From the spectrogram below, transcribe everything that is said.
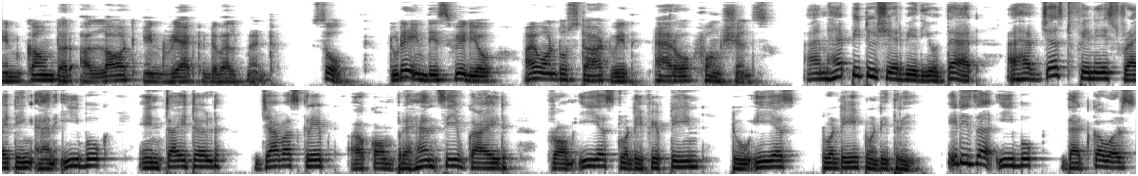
encounter a lot in React development. So, today in this video, I want to start with arrow functions. I'm happy to share with you that I have just finished writing an ebook entitled JavaScript A Comprehensive Guide from ES 2015 to ES 2023. It is an ebook that covers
